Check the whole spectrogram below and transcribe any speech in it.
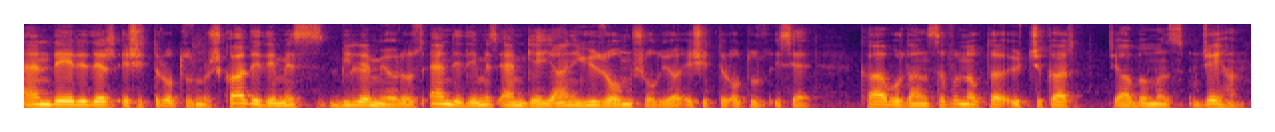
n değeridir eşittir 30'muş. K dediğimiz bilemiyoruz. N dediğimiz mg yani 100 olmuş oluyor. Eşittir 30 ise K buradan 0.3 çıkar. Cevabımız Ceyhan.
